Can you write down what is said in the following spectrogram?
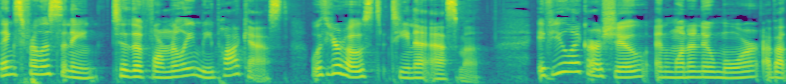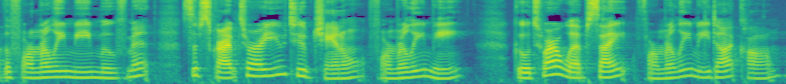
Thanks for listening to the Formerly Me podcast with your host, Tina Asma. If you like our show and want to know more about the Formerly Me movement, subscribe to our YouTube channel, Formerly Me. Go to our website, formerlyme.com,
